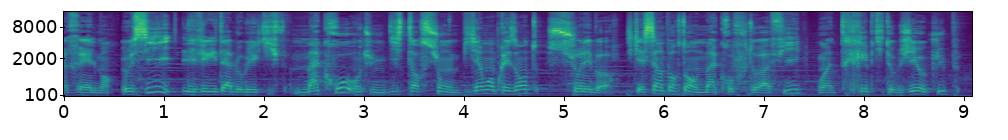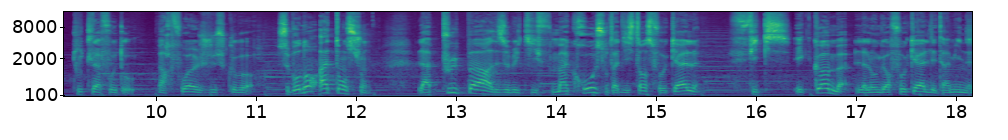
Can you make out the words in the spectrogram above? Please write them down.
réellement. Aussi, les véritables objectifs macro ont une distorsion bien moins présente sur les bords, ce qui est assez important en macro-photographie où un très petit objet occupe toute la photo, parfois jusqu'au bord. Cependant, attention, la plupart des objectifs macro sont à distance focale fixe. Et comme la longueur focale détermine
